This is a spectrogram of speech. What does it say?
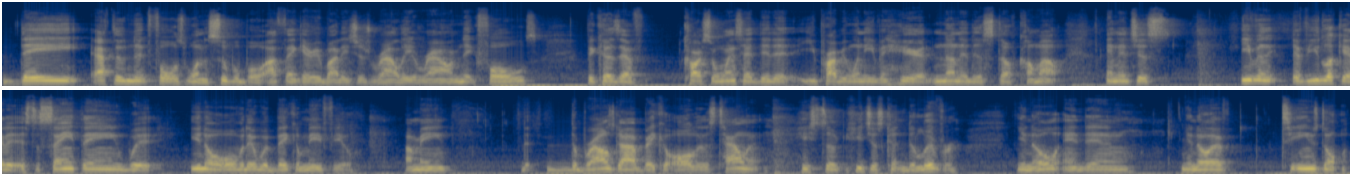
they after Nick Foles won the Super Bowl, I think everybody just rallied around Nick Foles because if Carson Wentz had did it, you probably wouldn't even hear none of this stuff come out. And it just even if you look at it, it's the same thing with you know over there with Baker Mayfield. I mean, the, the Browns got Baker all of this talent. He still he just couldn't deliver, you know. And then you know if teams don't,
